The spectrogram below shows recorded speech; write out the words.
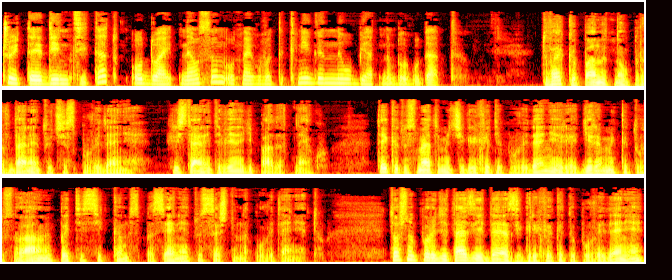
Чуйте един цитат от Дуайт Нелсън от неговата книга Необятна благодат. Това е капанът на оправданието чрез поведение. Християните винаги падат в него. Тъй като смятаме, че грехът е поведение, реагираме като основаваме пътя си към спасението също на поведението. Точно поради тази идея за греха като поведение,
